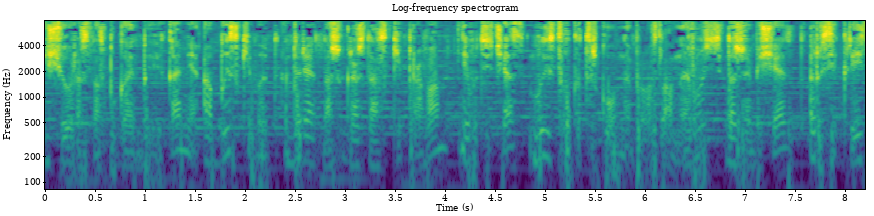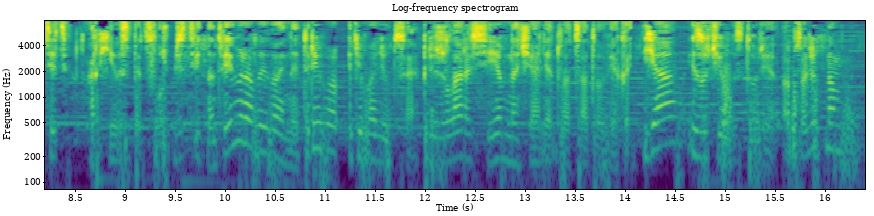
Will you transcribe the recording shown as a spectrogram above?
еще раз нас пугают боевиками, обыскивают, отбирают наши гражданские права. И вот сейчас выставка «Церковная православная Русь» даже обещает рассекретить архивы спецслужб. Действительно, две мировые войны, три революции пережила Россия в начале 20 века. Я, изучив историю, абсолютно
